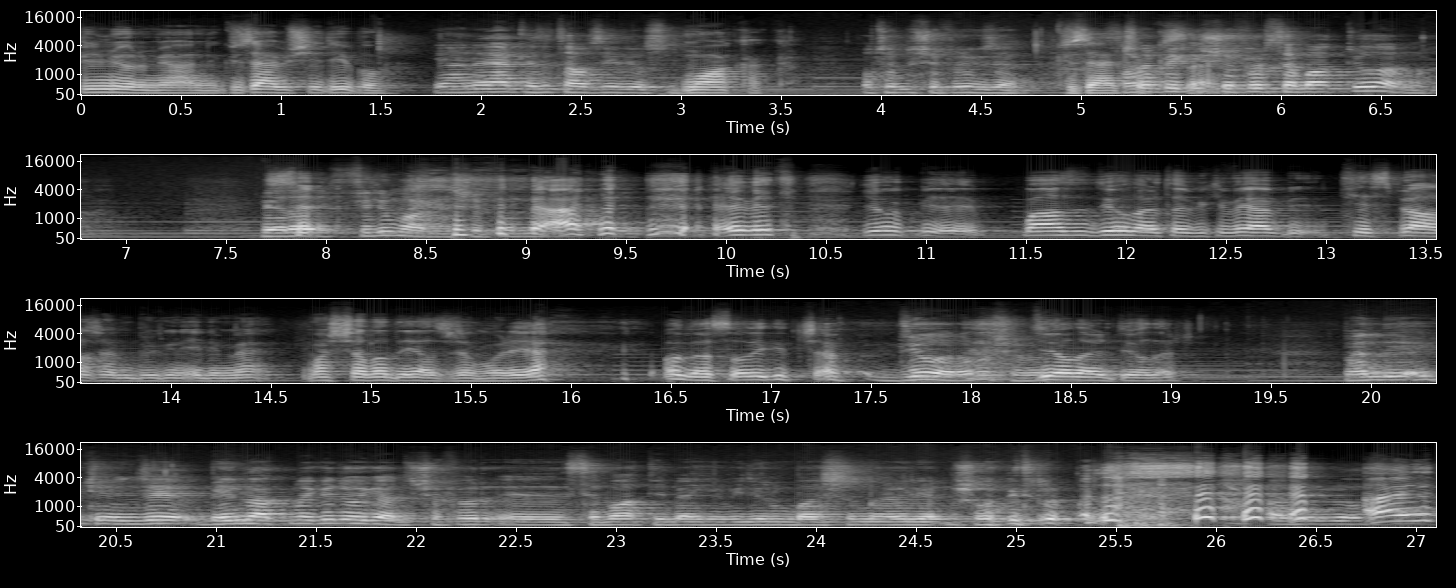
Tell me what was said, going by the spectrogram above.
Bilmiyorum yani. Güzel bir şey değil bu. Yani herkese tavsiye ediyorsun. Muhakkak. Otobüs şoförü güzel. Güzel, Sana çok peki güzel. şoför sebat diyorlar mı? Bir ara Se- film vardı şoför. Aynen. evet. Yok bir- bazı diyorlar tabii ki veya bir tesbih alacağım bir gün elime. Maşallah da yazacağım oraya. Ondan sonra gideceğim. diyorlar ama şoför. Diyorlar diyorlar. Ben de ilk önce benim de aklıma geldi o geldi. Şoför e, Sebahat diye belki videonun başlığını öyle yapmış olabilirim. Haberin olsun. Aynen.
